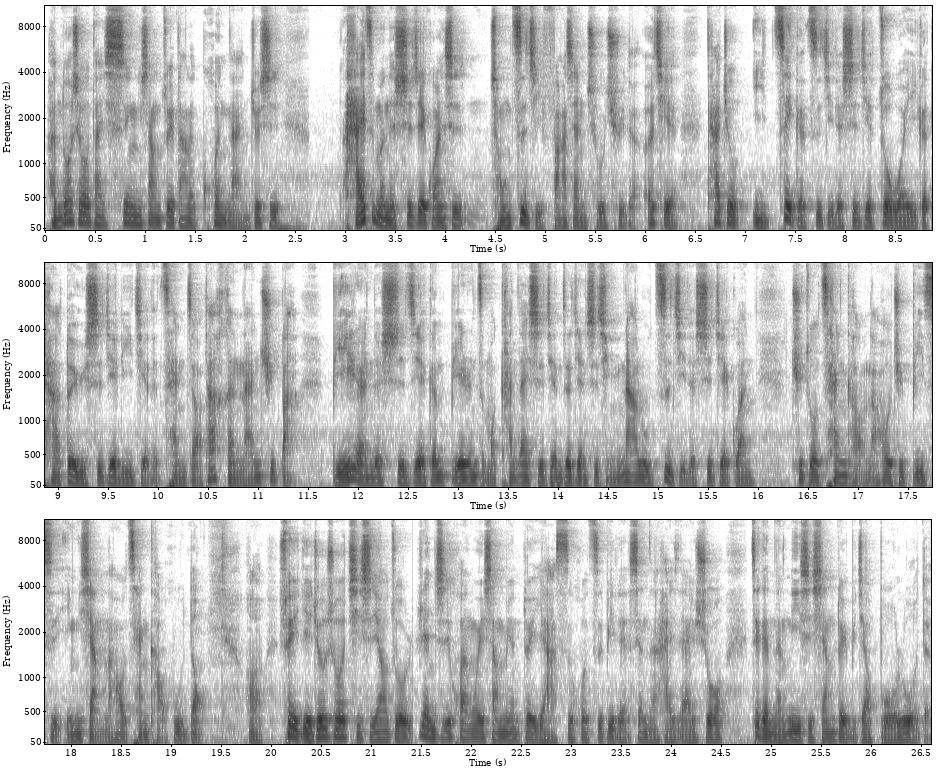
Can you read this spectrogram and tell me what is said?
很多时候在适应上最大的困难就是。孩子们的世界观是从自己发散出去的，而且他就以这个自己的世界作为一个他对于世界理解的参照，他很难去把别人的世界跟别人怎么看待世界这件事情纳入自己的世界观去做参考，然后去彼此影响，然后参考互动。好，所以也就是说，其实要做认知换位上面对雅思或自闭的圣人孩子来说，这个能力是相对比较薄弱的，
